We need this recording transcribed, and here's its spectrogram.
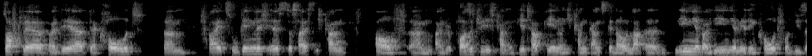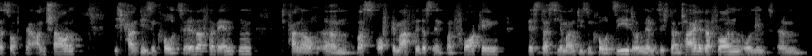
Software, bei der der Code ähm, frei zugänglich ist. Das heißt, ich kann auf ähm, ein Repository, ich kann in GitHub gehen und ich kann ganz genau äh, Linie bei Linie mir den Code von dieser Software anschauen. Ich kann diesen Code selber verwenden. Ich kann auch, ähm, was oft gemacht wird, das nennt man Forking, ist, dass jemand diesen Code sieht und nimmt sich dann Teile davon und ähm,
